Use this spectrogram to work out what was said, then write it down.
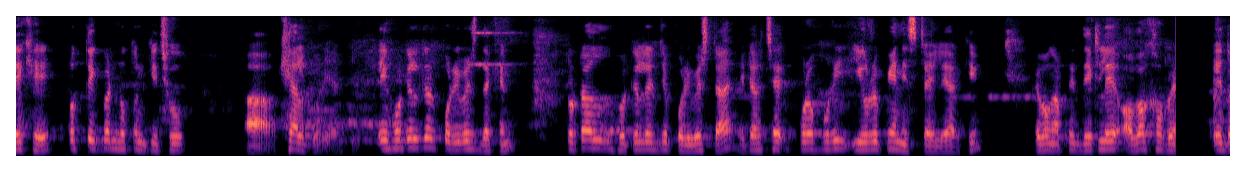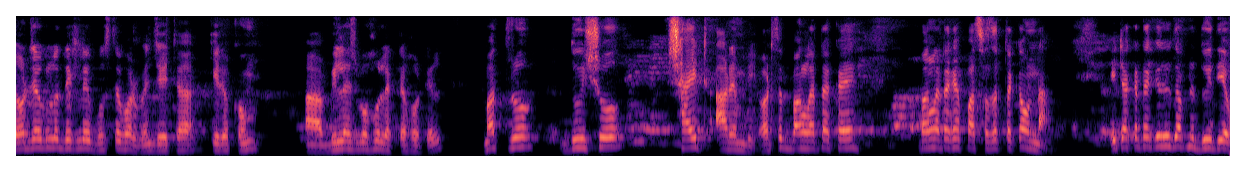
দেখে প্রত্যেকবার নতুন কিছু খেয়াল করি আর কি। এই হোটেলটার পরিবেশ দেখেন, টোটাল হোটেলের যে পরিবেশটা, এটা হচ্ছে পুরোপুরি ইউরোপিয়ান স্টাইলে আর কি। এবং আপনি দেখলে অবাক হবেন, এই দরজাগুলো দেখলে বুঝতে পারবেন যে এটা কীরকম বিলাসবহুল একটা হোটেল। মাত্র দুইশো ষাট আরএমবি অর্থাৎ বাংলা টাকায় বাংলা টাকায় পাঁচ হাজার টাকাও না। এই টাকাটাকে যদি আপনি দুই দিয়ে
